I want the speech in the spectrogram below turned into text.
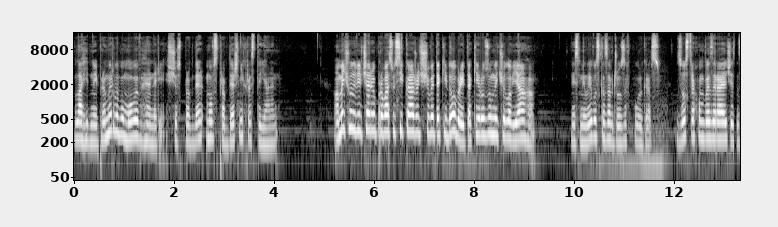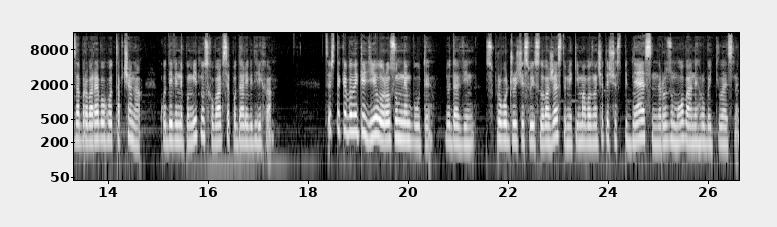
лагідно і примирливо мовив Генері, що справде... мов справдешній християнин. А ми чули вівчарю про вас усі кажуть, що ви такий добрий, такий розумний чолов'яга, несміливо сказав Джозеф Пурграс, з острахом визираючи за броваревого тапчана, куди він непомітно сховався подалі від гріха. Це ж таке велике діло розумним бути, додав він, супроводжуючи свої слова жестом, який мав означати щось піднесене, розумове, а не грубе й тілесне.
